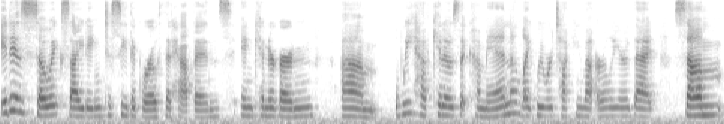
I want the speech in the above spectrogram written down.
It is so exciting to see the growth that happens in kindergarten. Um, we have kiddos that come in, like we were talking about earlier, that some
